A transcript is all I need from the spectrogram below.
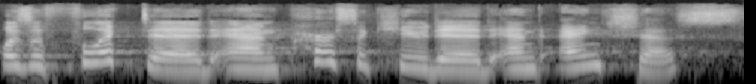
was afflicted and persecuted and anxious.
